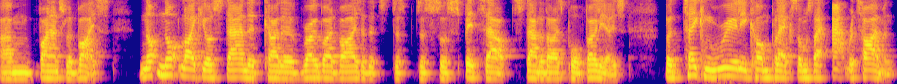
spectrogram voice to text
um, financial advice. Not not like your standard kind of robo advisor that just just sort of spits out standardized portfolios, but taking really complex, almost like at retirement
